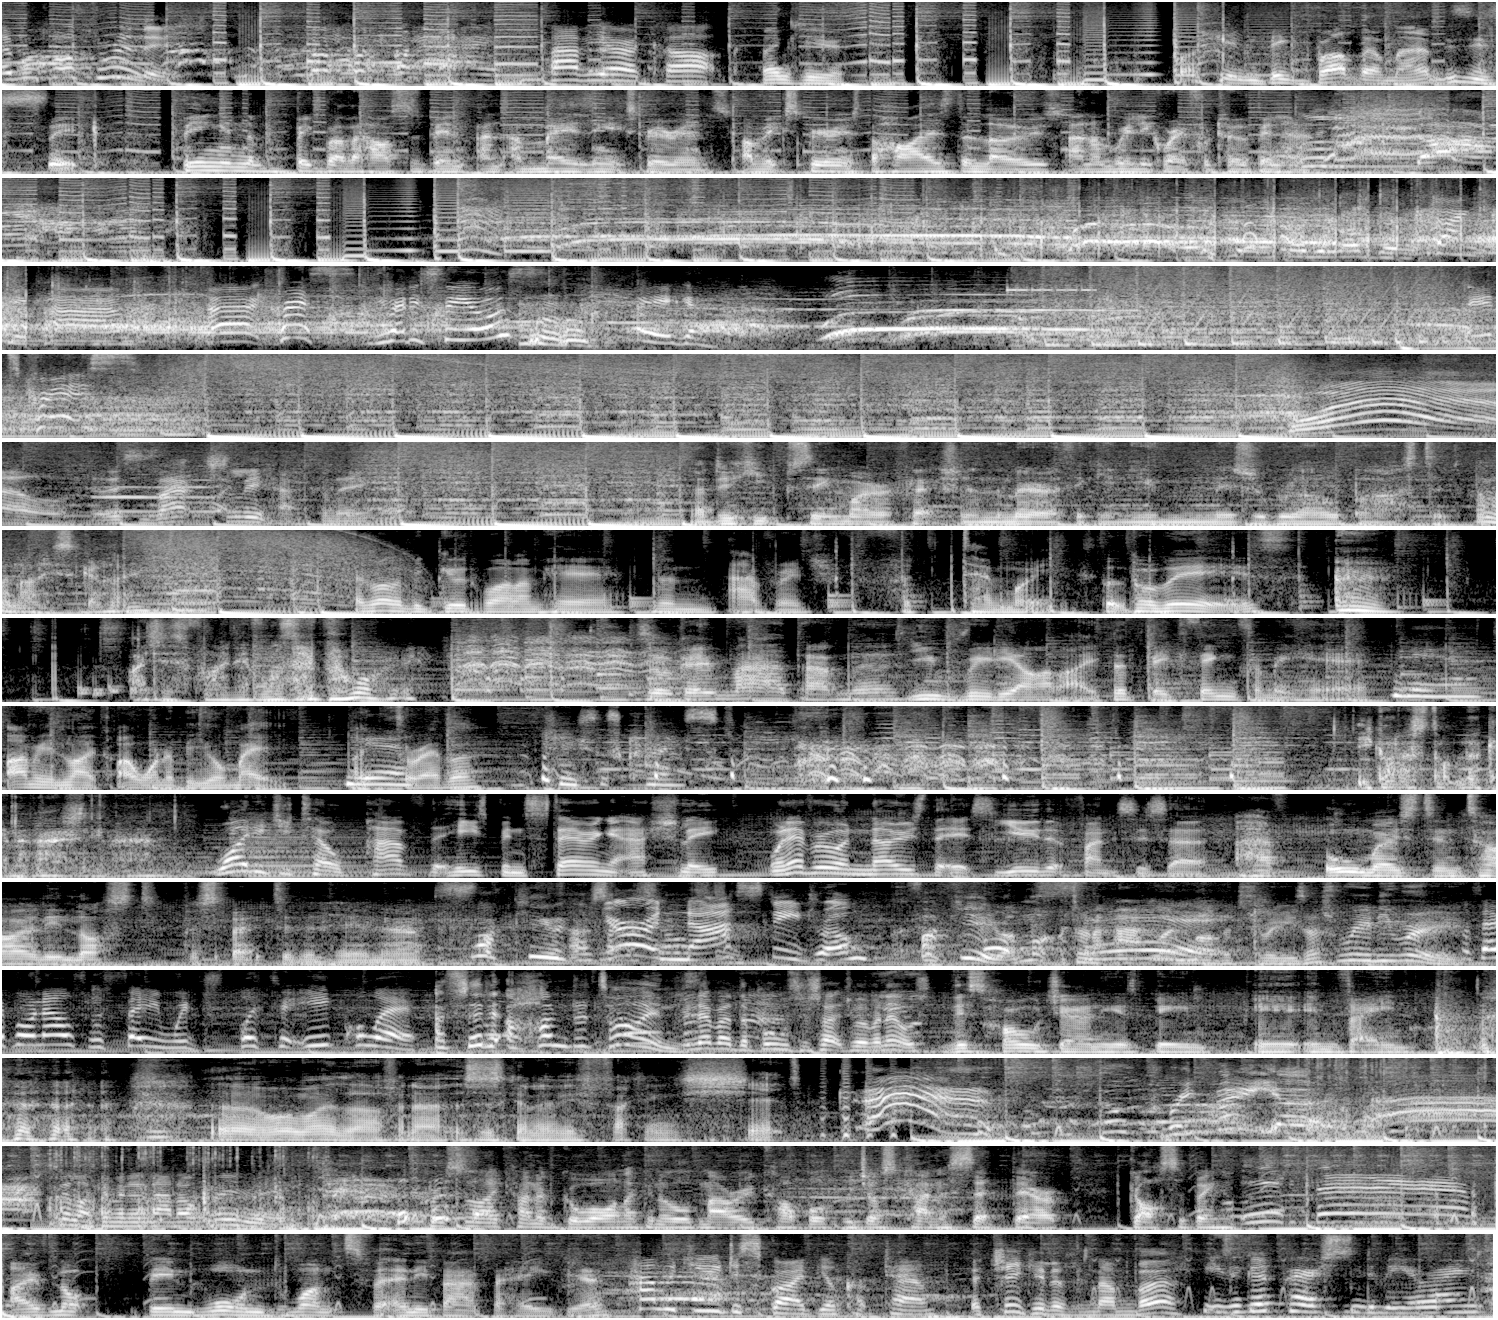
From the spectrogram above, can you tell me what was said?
Everyone faster in this. Pav, you're a cock. Thank you. Fucking Big Brother, man. This is sick. Being in the Big Brother house has been an amazing experience. I've experienced the highs, the lows, and I'm really grateful to have been here. Actually happening. I do keep seeing my reflection in the mirror thinking, you miserable old bastard. I'm a nice guy. I'd rather be good while I'm here than average for 10 weeks. But the problem is, I just find everyone so boring. it's all going mad down there. You really are like the big thing for me here. Yeah. I mean, like, I want to be your mate. Like, Yeah. forever. Jesus Christ. You gotta stop looking at Ashley, man. Why did you tell Pav that he's been staring at Ashley when everyone knows that it's you that fancies her? I have almost entirely lost perspective in here now. Fuck you. You're a nasty drunk. Fuck you. I'm not trying to act like Mother Teresa. That's really rude. Because everyone else was saying we'd split it equally. I've said it a hundred times. You never had the balls to say it to everyone else. This whole journey has been in vain. oh, what am I laughing at? This is gonna be fucking shit. Creepy. I feel like I'm in an adult movie. Chris and I kind of go on like an old married couple. We just kind of sit there gossiping. I've not been warned once for any bad behaviour. How would you describe your cocktail? A cheeky little number. He's a good person to be around.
